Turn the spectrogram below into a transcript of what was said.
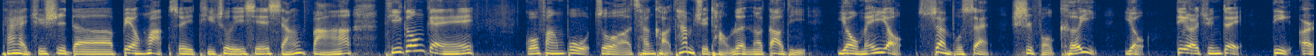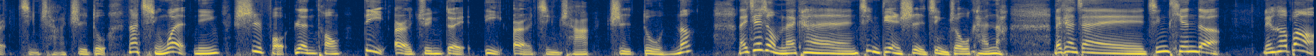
台海局势的变化，所以提出了一些想法，提供给。国防部做参考，他们去讨论呢，到底有没有、算不算、是否可以有第二军队、第二警察制度？那请问您是否认同第二军队、第二警察制度呢？来，接着我们来看《镜电视》《镜周刊》呐，来看在今天的《联合报》。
